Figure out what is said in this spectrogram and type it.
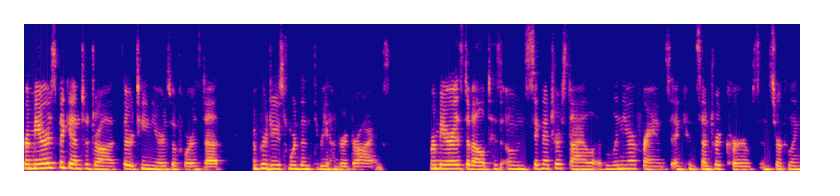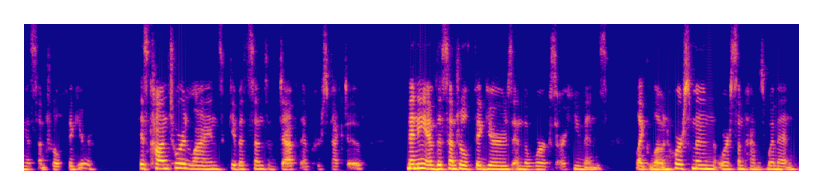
Ramirez began to draw 13 years before his death and produced more than 300 drawings. Ramirez developed his own signature style of linear frames and concentric curves encircling a central figure. His contoured lines give a sense of depth and perspective. Many of the central figures in the works are humans, like lone horsemen or sometimes women,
